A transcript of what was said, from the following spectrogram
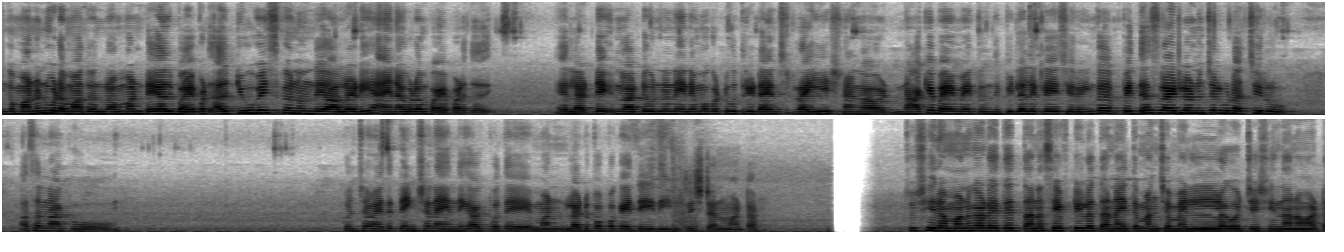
ఇంకా మనను కూడా మాతో రమ్మంటే అది భయపడ అది ట్యూబ్ వేసుకొని ఉంది ఆల్రెడీ అయినా కూడా భయపడుతుంది. లడ్డే లడ్డు ఉన్న నేనేమో ఒక టూ త్రీ టైమ్స్ ట్రై చేసినాం కాబట్టి నాకే భయం అవుతుంది పిల్లలు ఎట్లా చేసారు ఇంకా పెద్ద స్లైడ్ల నుంచి కూడా వచ్చిర్రు. అసలు నాకు కొంచెం అయితే టెన్షన్ అయింది కాకపోతే మన లడ్డు పప్పకైతే ఇది ఇంట్రెస్ట్ అనమాట చూసిరా మనగాడైతే తన సేఫ్టీలో తనైతే మంచిగా మెల్లగా వచ్చేసింది అనమాట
